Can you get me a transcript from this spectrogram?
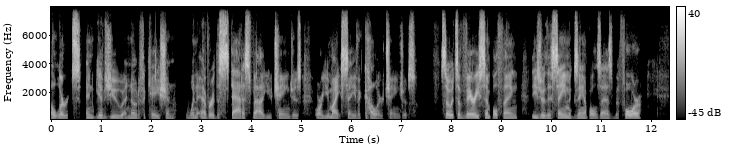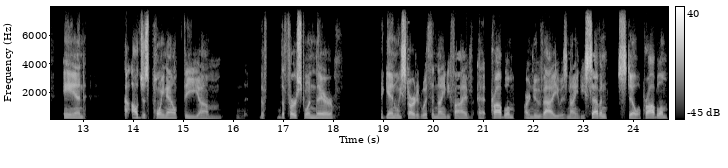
alerts and gives you a notification whenever the status value changes, or you might say the color changes. So it's a very simple thing. These are the same examples as before. And I'll just point out the, um, the, the first one there. Again, we started with the 95 at problem. Our new value is 97. still a problem.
